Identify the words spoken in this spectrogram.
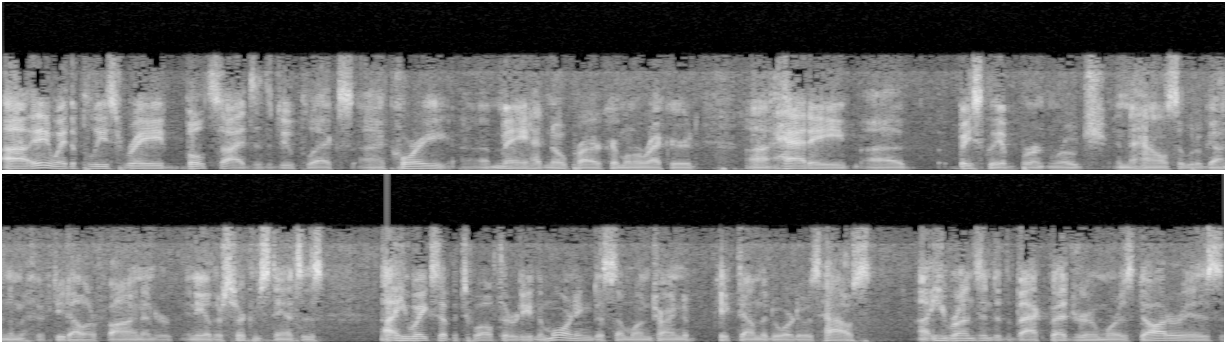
Uh, anyway, the police raid both sides of the duplex. Uh, Cory uh, Maye had no prior criminal record, uh, had a uh, basically a burnt roach in the house that would have gotten him a $50 fine under any other circumstances. He wakes up at 12:30 in the morning to someone trying to kick down the door to his house. Uh, he runs into the back bedroom where his daughter is,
